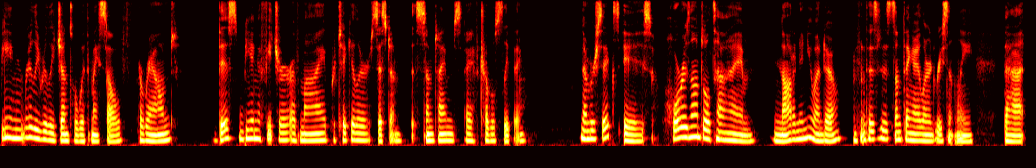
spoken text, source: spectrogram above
being really, really gentle with myself around this being a feature of my particular system that sometimes I have trouble sleeping. Number six is horizontal time, not an innuendo. this is something I learned recently that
